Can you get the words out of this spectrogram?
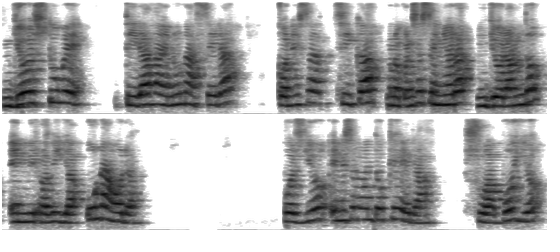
Yo estuve tirada en una acera con esa chica, bueno, con esa señora llorando en mi rodilla una hora. Pues yo en ese momento, ¿qué era? Su apoyo.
